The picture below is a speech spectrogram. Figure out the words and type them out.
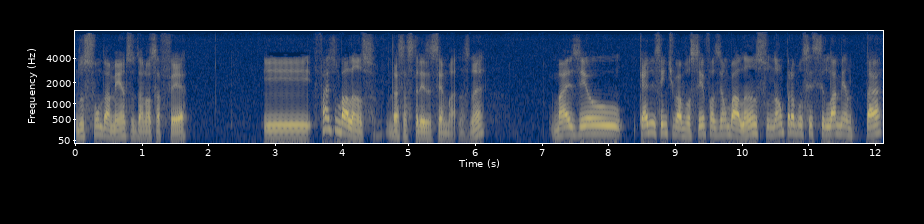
dos fundamentos da nossa fé e faz um balanço dessas 13 semanas, né? Mas eu quero incentivar você a fazer um balanço não para você se lamentar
